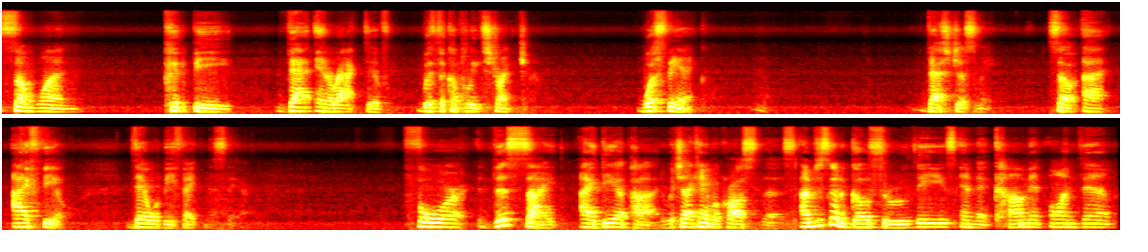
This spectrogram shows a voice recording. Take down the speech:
someone could be that interactive with a complete stranger. What's the angle? That's just me. So I I feel there will be fakeness there. For this site, IdeaPod, which I came across this. I'm just going to go through these and then comment on them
